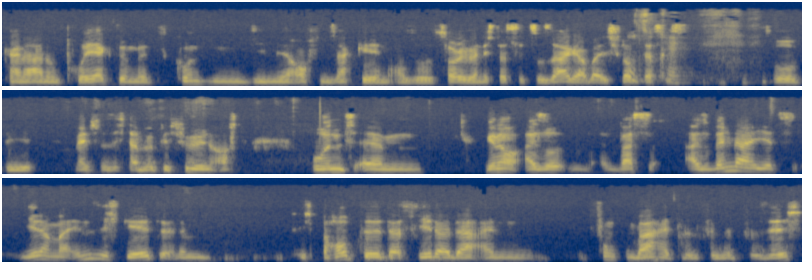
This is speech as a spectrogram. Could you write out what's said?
keine Ahnung, Projekte mit Kunden, die mir auf den Sack gehen. Also, sorry, wenn ich das jetzt so sage, aber ich glaube, das, okay. das ist so, wie Menschen sich da wirklich fühlen oft. Und ähm, genau, also was, also wenn da jetzt jeder mal in sich geht, ähm, ich behaupte, dass jeder da einen Funken Wahrheit drin findet für sich.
